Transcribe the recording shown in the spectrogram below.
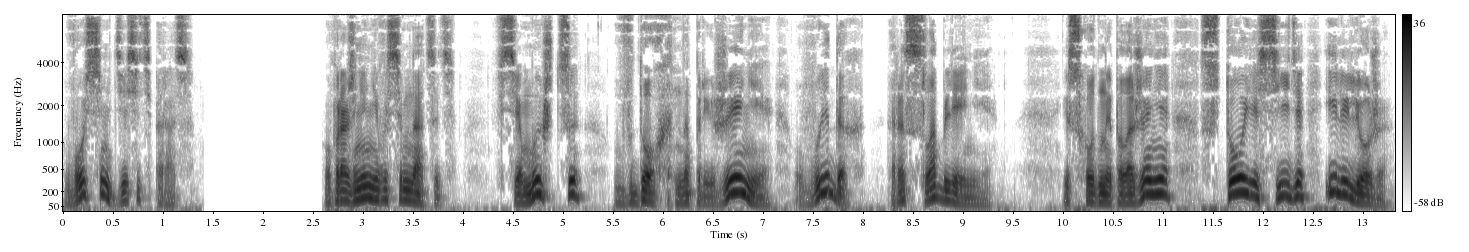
8-10 раз. Упражнение 18. Все мышцы, вдох напряжение, выдох расслабление. Исходное положение – стоя, сидя или лежа.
